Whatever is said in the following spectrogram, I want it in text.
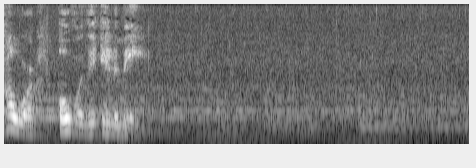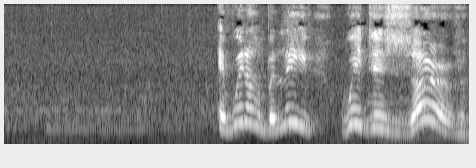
power over the enemy. If we don't believe we deserve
